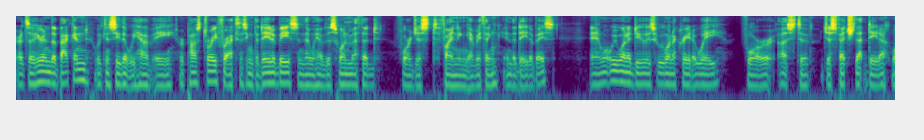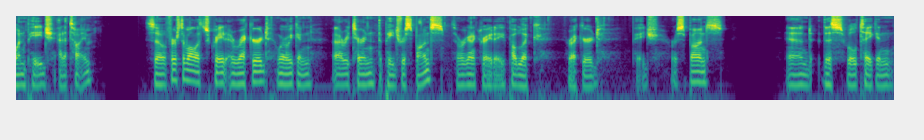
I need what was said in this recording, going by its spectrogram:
All right, so here in the backend, we can see that we have a repository for accessing the database, and then we have this one method for just finding everything in the database. And what we want to do is we want to create a way for us to just fetch that data one page at a time. So first of all, let's create a record where we can uh, return the page response. So we're going to create a public record page response. And this will take in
